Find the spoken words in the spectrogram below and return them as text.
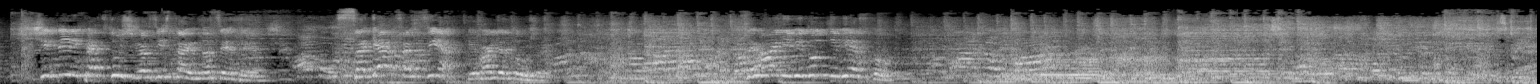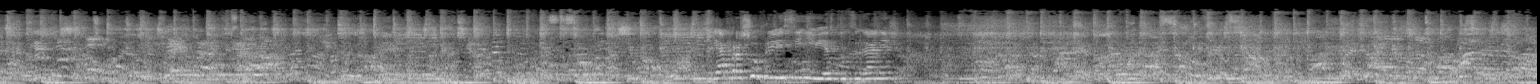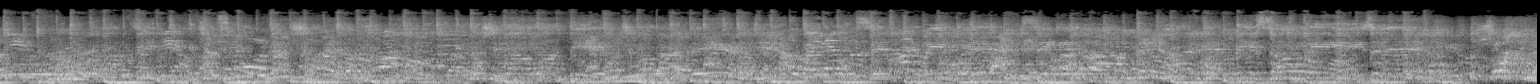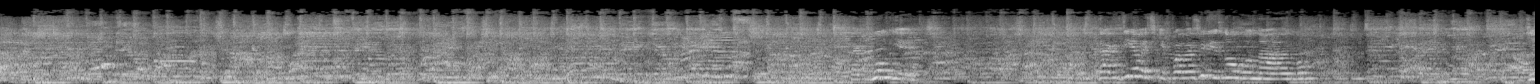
4-5 стульчиков здесь ставим на центре. Садятся все, и Галя тоже. Цыгане ведут невесту. Я прошу привести невесту, цыгане.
